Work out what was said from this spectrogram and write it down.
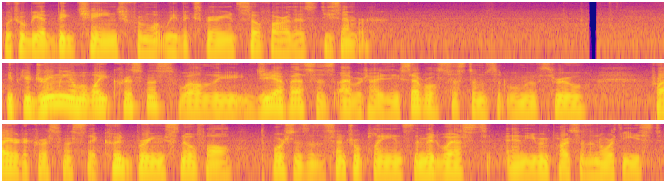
which will be a big change from what we've experienced so far this December. If you're dreaming of a white Christmas, well, the GFS is advertising several systems that will move through prior to Christmas that could bring snowfall to portions of the Central Plains, the Midwest, and even parts of the Northeast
